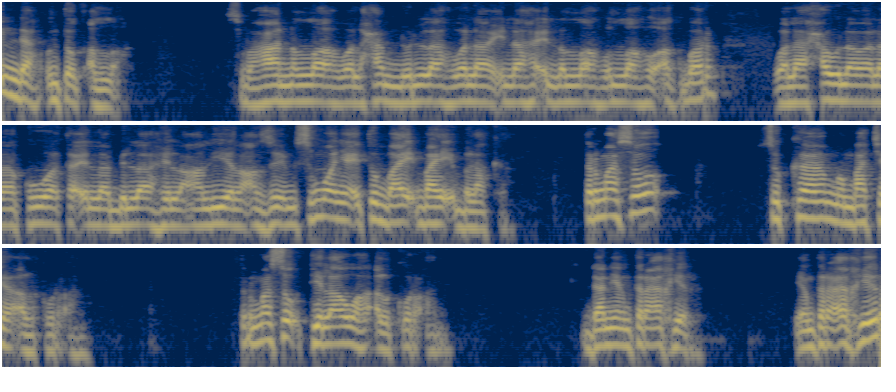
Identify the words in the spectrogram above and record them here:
indah untuk Allah. Subhanallah walhamdulillah wala ilaha illallah wallahu akbar wala haula wala quwata illa billahil aliyil azim. Semuanya itu baik-baik belaka. Termasuk suka membaca Al-Quran. Termasuk tilawah Al-Quran. Dan yang terakhir, yang terakhir,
